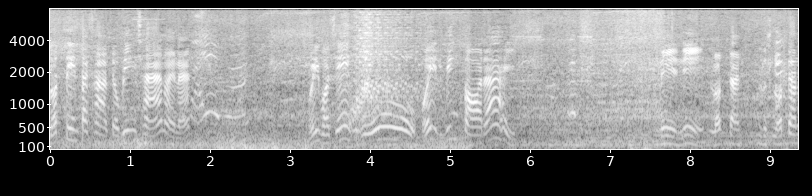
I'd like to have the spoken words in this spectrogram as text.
รถตีนตะขาบจะวิ่งช้าหน่อยนะ เฮ้ยบอเช่โอ้โหเฮ้ยวิ่งต่อได้ นี่นี่รถดันรถดัน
